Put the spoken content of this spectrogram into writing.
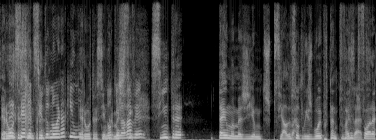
era a outra Serra Sintra. de Sintra não era aquilo. Era outra Sintra. Não tinha nada a ver. Sintra tem uma magia muito especial. Eu claro. sou de Lisboa e, portanto, venho Exato. de fora,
